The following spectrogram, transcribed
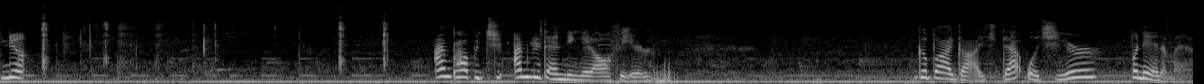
No. I'm probably I'm just ending it off here. Goodbye guys. That was your banana man.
